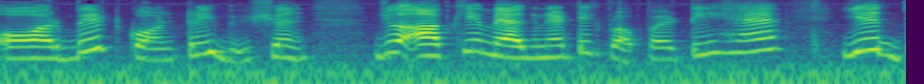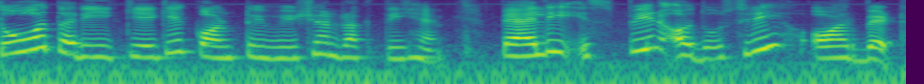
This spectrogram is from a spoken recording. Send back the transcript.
orbit contribution जो आपकी मैग्नेटिक प्रॉपर्टी है, ये दो तरीके के कॉन्ट्रीब्यूशन रखती हैं। पहली स्पिन और दूसरी ऑर्बिट।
